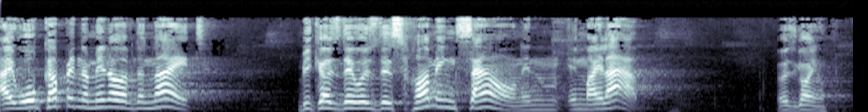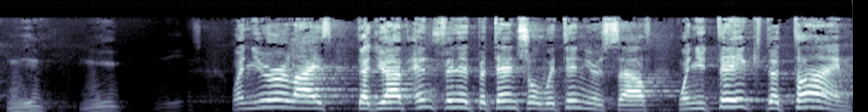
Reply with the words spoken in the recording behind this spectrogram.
I woke up in the middle of the night because there was this humming sound in, in my lab. It was going. When you realize that you have infinite potential within yourself, when you take the time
